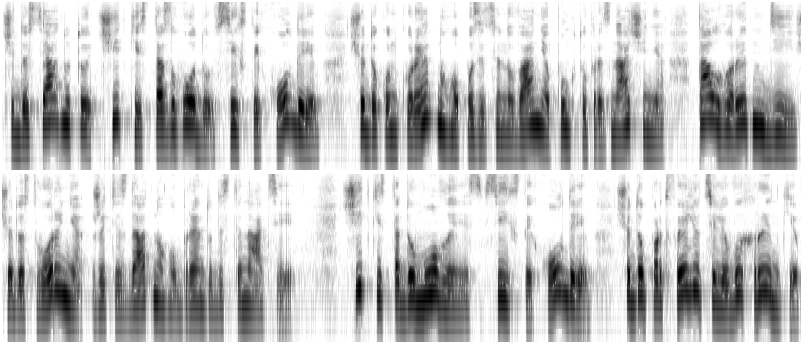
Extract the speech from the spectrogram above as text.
чи досягнуто чіткість та згоду всіх стейкхолдерів щодо конкурентного позиціонування пункту призначення та алгоритм дій щодо створення життєздатного бренду дестинації? Чіткість та домовленість всіх стейкхолдерів щодо портфелю цільових ринків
